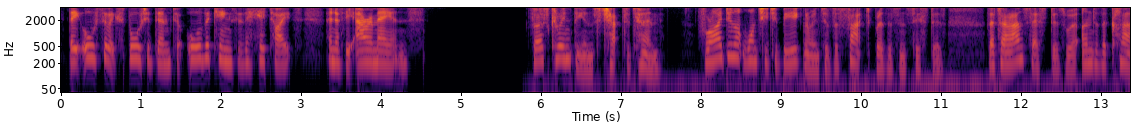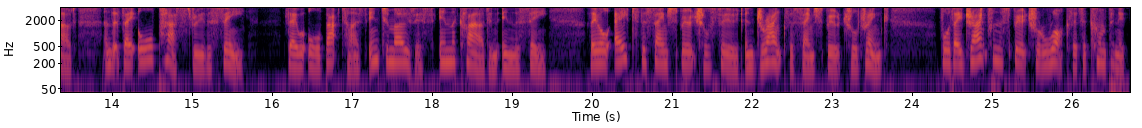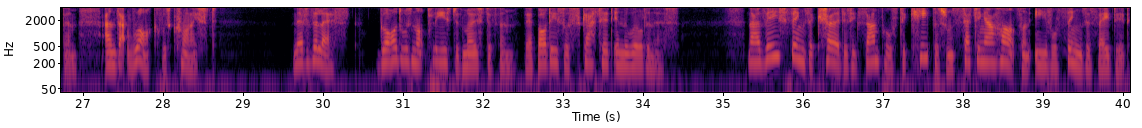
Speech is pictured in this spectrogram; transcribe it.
They also exported them to all the kings of the Hittites and of the Arameans. 1 Corinthians chapter 10 For I do not want you to be ignorant of the fact, brothers and sisters, that our ancestors were under the cloud and that they all passed through the sea, they were all baptized into Moses in the cloud and in the sea. They all ate the same spiritual food and drank the same spiritual drink, for they drank from the spiritual rock that accompanied them, and that rock was Christ. Nevertheless, God was not pleased with most of them. Their bodies were scattered in the wilderness. Now, these things occurred as examples to keep us from setting our hearts on evil things as they did.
